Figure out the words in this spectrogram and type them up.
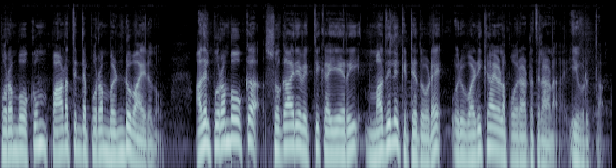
പുറമ്പോക്കും പാടത്തിന്റെ പുറം ബണ്ടുമായിരുന്നു. അതിൽ പുറമ്പോക്ക് സ്വകാര്യ വ്യക്തി കയ്യേറി മതിൽ കിട്ടിയതോടെ ഒരു വഴിക്കായുള്ള പോരാട്ടത്തിലാണ് ഈ വൃത്തം.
